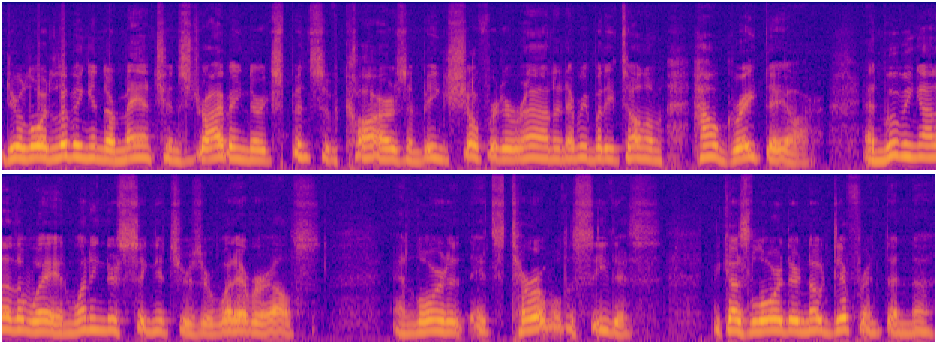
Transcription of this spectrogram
dear Lord, living in their mansions, driving their expensive cars, and being chauffeured around, and everybody telling them how great they are, and moving out of the way and wanting their signatures or whatever else. And Lord, it's terrible to see this. Because, Lord, they're no different than the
